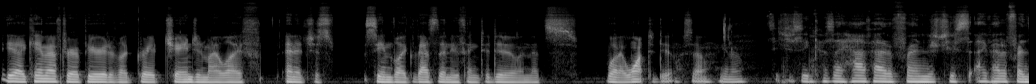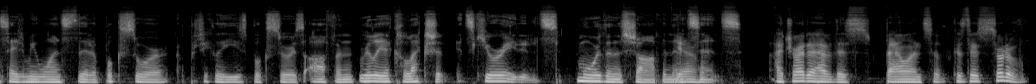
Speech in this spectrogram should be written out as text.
yeah, it came after a period of like great change in my life, and it just seemed like that's the new thing to do, and that's what I want to do. So you know, It's interesting because I have had a friend. Just I've had a friend say to me once that a bookstore, particularly used bookstore, is often really a collection. It's curated. It's more than a shop in that Yeah. sense. I try to have this balance of because there's sort of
